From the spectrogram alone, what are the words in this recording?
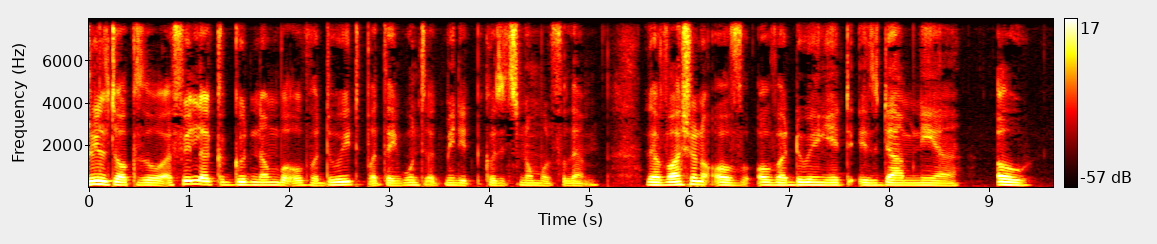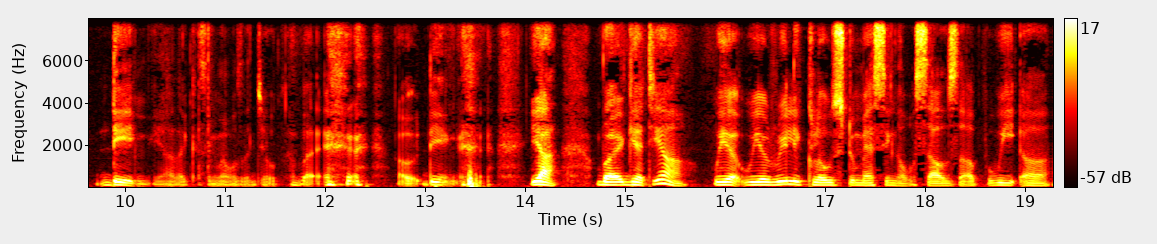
Real talk though, I feel like a good number overdo it, but they won't admit it because it's normal for them. Their version of overdoing it is damn near oh ding. Yeah, like I think that was a joke, but oh ding. yeah, but I get yeah we are we are really close to messing ourselves up. We are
